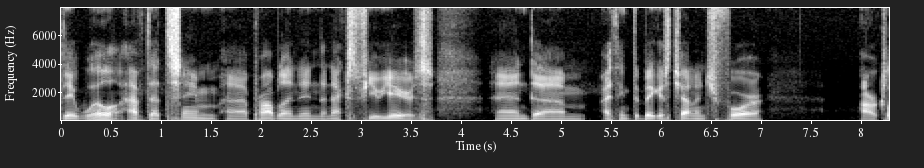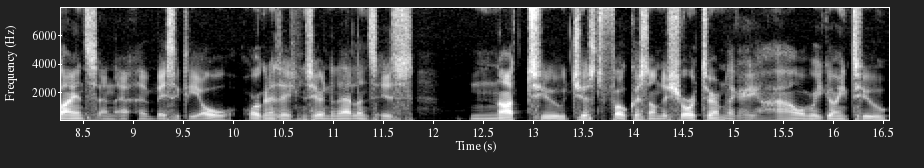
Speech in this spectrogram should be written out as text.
they will have that same uh, problem in the next few years. And um, I think the biggest challenge for our clients and uh, uh, basically all organizations here in the Netherlands is not to just focus on the short term, like hey, how are we going to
